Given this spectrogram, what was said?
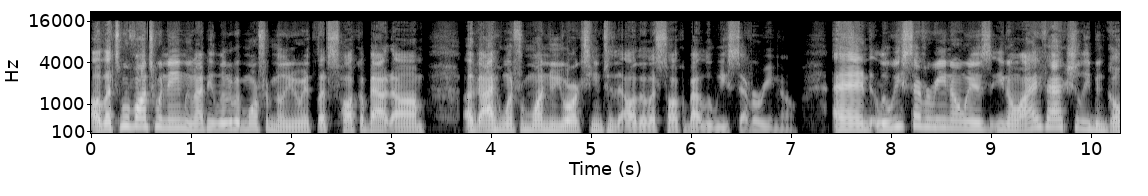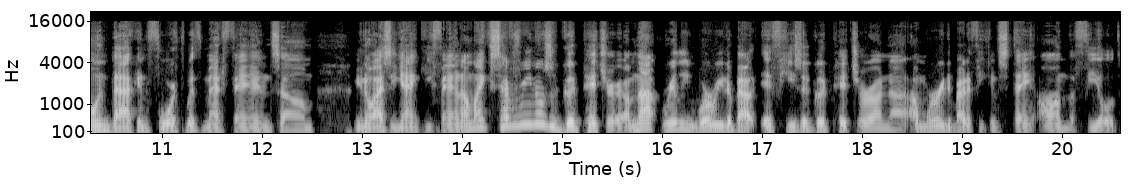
uh, let's move on to a name we might be a little bit more familiar with. Let's talk about um, a guy who went from one New York team to the other. Let's talk about Luis Severino. And Luis Severino is, you know, I've actually been going back and forth with Met fans. Um, you know, as a Yankee fan, I'm like, Severino's a good pitcher. I'm not really worried about if he's a good pitcher or not. I'm worried about if he can stay on the field.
